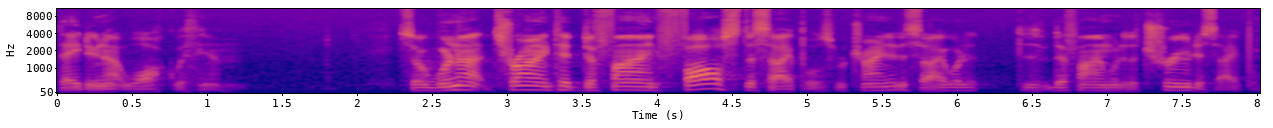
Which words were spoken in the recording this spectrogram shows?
they do not walk with him. So we're not trying to define false disciples, we're trying to decide what to define what is a true disciple.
